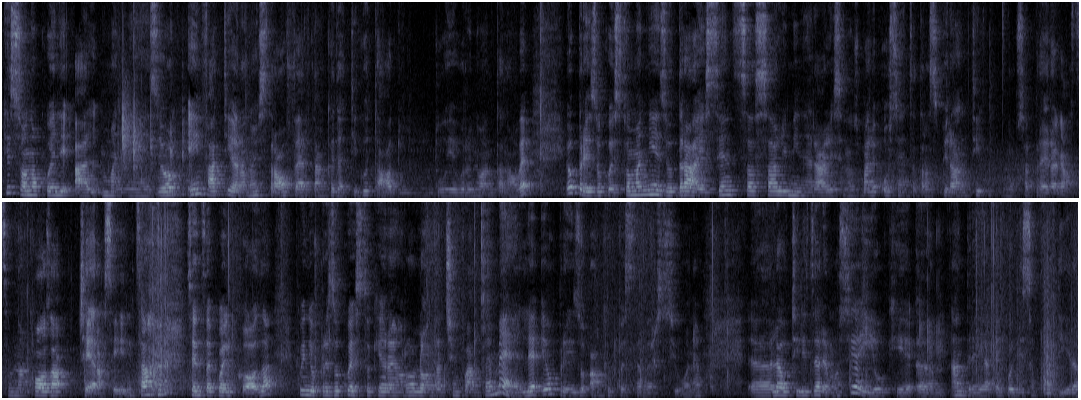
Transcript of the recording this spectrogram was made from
che sono quelli al magnesio. E infatti erano in stra offerta anche da Tigotà 2,99 euro e ho preso questo magnesio dry senza sali minerali se non sbaglio o senza traspiranti saprei ragazzi una cosa c'era senza senza qualcosa. Quindi ho preso questo che era in roll-on da 50 ml e ho preso anche questa versione. Eh, la utilizzeremo sia io che eh, Andrea e poi vi saprò dire.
